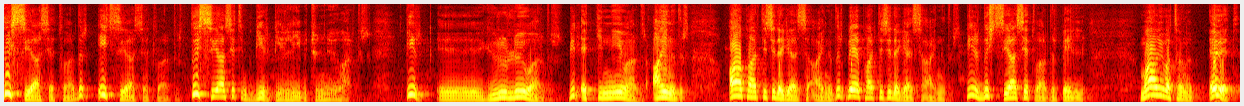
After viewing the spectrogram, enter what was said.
dış siyaset vardır, iç siyaset vardır. Dış siyasetin bir birliği, bütünlüğü vardır. Bir e, yürürlüğü vardır, bir etkinliği vardır, aynıdır. A partisi de gelse aynıdır, B partisi de gelse aynıdır. Bir dış siyaset vardır belli. Mavi vatanı evet,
